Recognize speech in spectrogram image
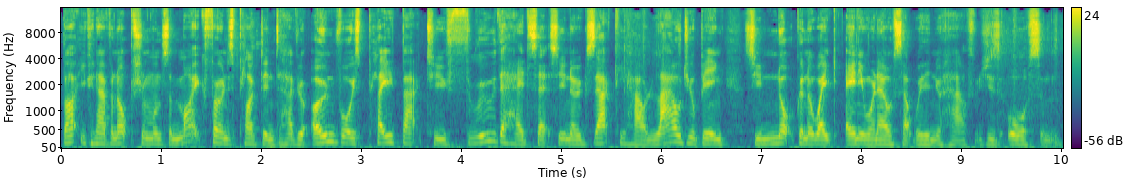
But you can have an option once a microphone is plugged in to have your own voice played back to you through the headset so you know exactly how loud you're being so you're not going to wake anyone else up within your house which is awesome.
